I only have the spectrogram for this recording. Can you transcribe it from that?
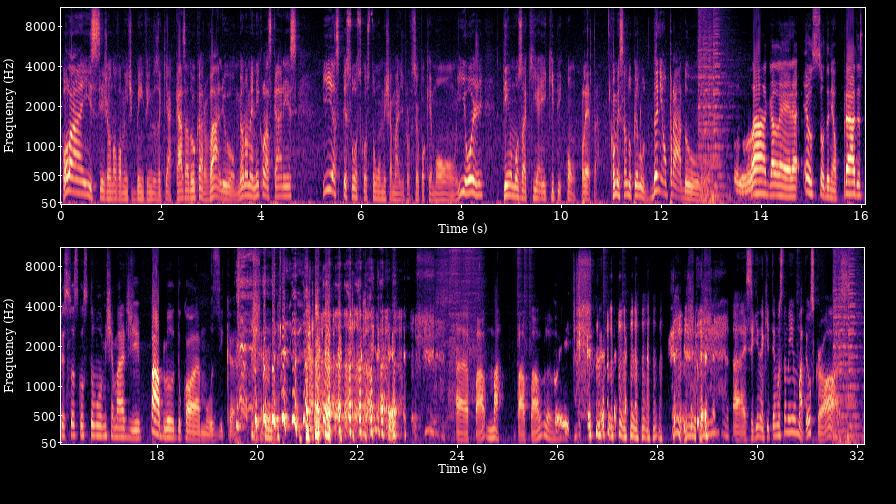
Olá e sejam novamente bem-vindos aqui à Casa do Carvalho. Meu nome é Nicolas Cares e as pessoas costumam me chamar de Professor Pokémon. E hoje temos aqui a equipe completa, começando pelo Daniel Prado. Olá, galera. Eu sou o Daniel Prado e as pessoas costumam me chamar de Pablo do Qual é a Música. Ah, pa, Pablo. Oi. Ah, seguindo aqui temos também o Matheus Cross.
